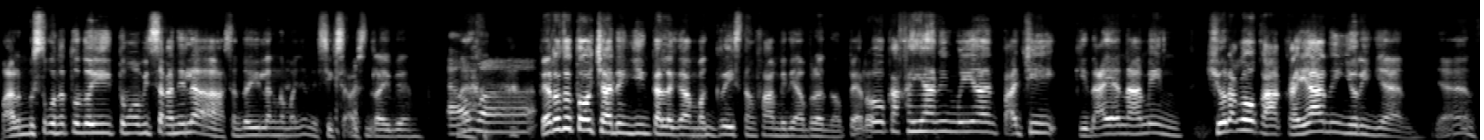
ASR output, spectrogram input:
Parang gusto ko na tuloy tumawid sa kanila. Ah. Sandali lang naman yun. Eh. Six hours drive yan. Tama. Pero totoo, challenging talaga mag-grace ng family abroad. No? Pero kakayanin mo yan, Pachi. Kinaya namin. Sure ako, kakayanin nyo rin yan. Yan.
